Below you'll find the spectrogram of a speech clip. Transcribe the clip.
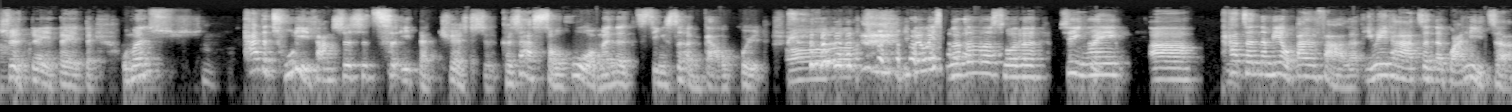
是对对对，我们他的处理方式是次一等，确实，可是他守护我们的心是很高贵的。哦，因为为什么这么说呢？是因为啊。他真的没有办法了，因为他真的管理者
